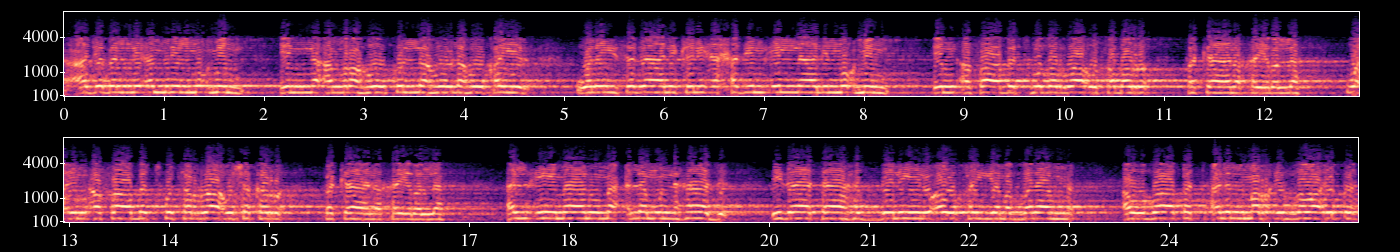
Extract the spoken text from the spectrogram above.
عجبا لأمر المؤمن إن أمره كله له خير وليس ذلك لأحد إلا للمؤمن. إن أصابته ضراء صبر فكان خيرا له وإن أصابته سراء شكر فكان خيرا له. الإيمان معلم هاد. إذا تاه الدليل أو خيم الظلام أو ضاقت على المرء الضوائق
